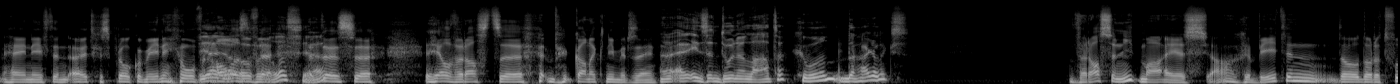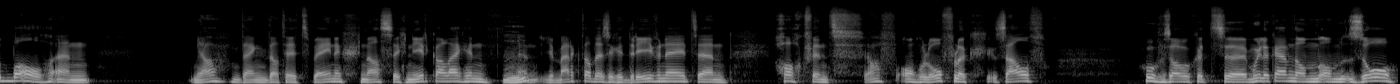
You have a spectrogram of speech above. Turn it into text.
Hij heeft een uitgesproken mening over Ja, ja, alles. over alles, ja. Dus eh, heel verrast kan ik niet meer zijn. En in zijn doen en laten, gewoon dagelijks? Verrassen niet, maar hij is ja, gebeten door, door het voetbal. En ja, ik denk dat hij het weinig naast zich neer kan leggen. En je merkt dat in zijn gedrevenheid. En goh, ik vind het ja, ongelooflijk zelf. Hoe zou ik het eh, moeilijk hebben om, om zo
